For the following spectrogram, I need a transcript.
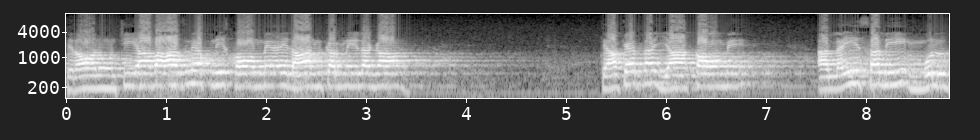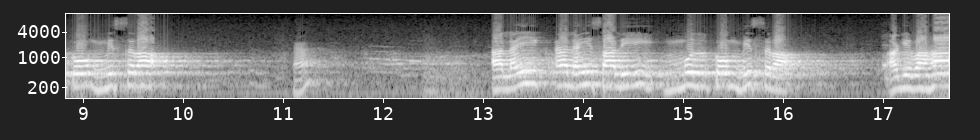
فرعون اونچی آواز میں اپنی قوم میں اعلان کرنے لگا۔ کیا کہتا یا قوم علیہ سلی ملک مصرا ہاں؟ علیہ سلی ملک مصرا اگے وہاں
